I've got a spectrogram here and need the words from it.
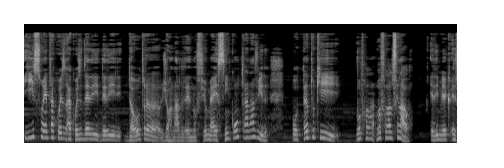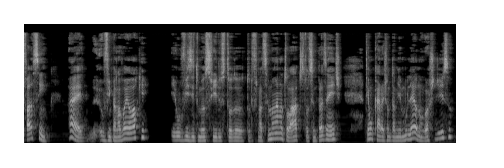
E isso entra a coisa, a coisa dele, dele, da outra jornada dele no filme, é se encontrar na vida. Portanto que, vou falar, vou falar do final. Ele meio que, ele fala assim, ah, é, eu vim pra Nova York, eu visito meus filhos todo, todo final de semana, tô lá, estou sendo presente. Tem um cara junto da minha mulher, eu não gosto disso.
